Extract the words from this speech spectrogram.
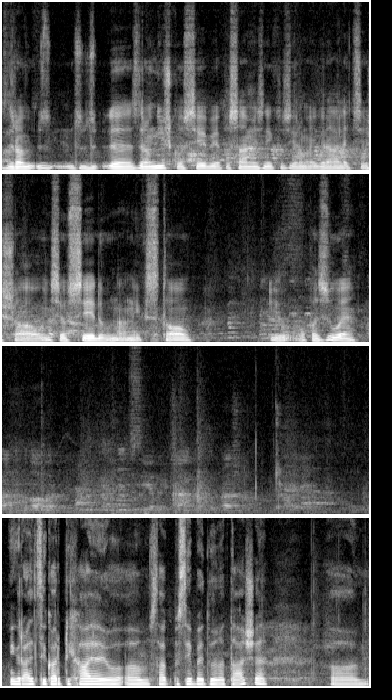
zdrav, z, z, zdravniško osebje, posameznik oziroma igralec je šel in se usedel na nek stol in opazuje. Igralci, kar prihajajo, um, vsak posebej do Nataše, um,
